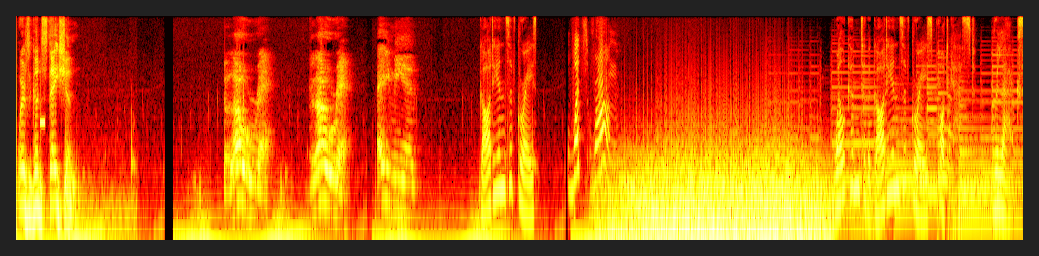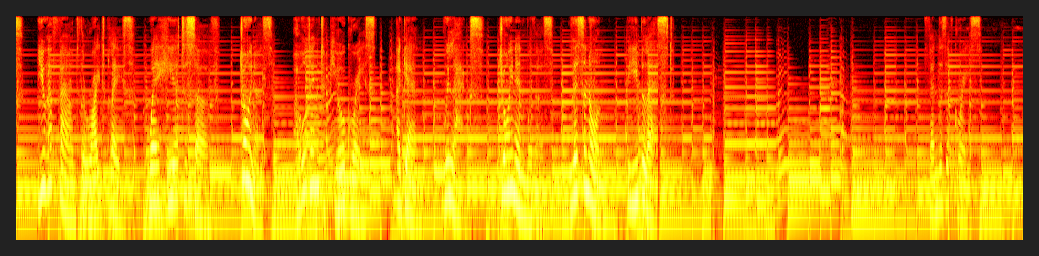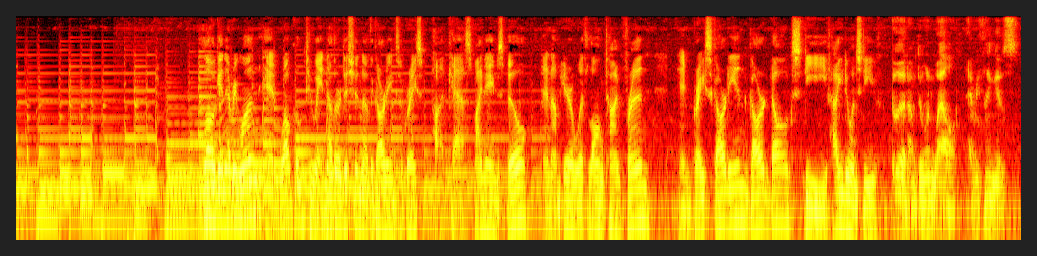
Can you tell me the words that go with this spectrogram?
Where's a good station? Glory. Glory. Amen. Guardians of Grace. What's wrong? Welcome to the Guardians of Grace podcast. Relax. You have found the right place. We're here to serve. Join us, holding to pure grace. Again, relax. Join in with us. Listen on. Be blessed. Fenders of Grace. Hello again, everyone, and welcome to another edition of the Guardians of Grace podcast. My name's Bill, and I'm here with longtime friend and Grace Guardian guard dog Steve. How you doing, Steve? Good, I'm doing well. Everything is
